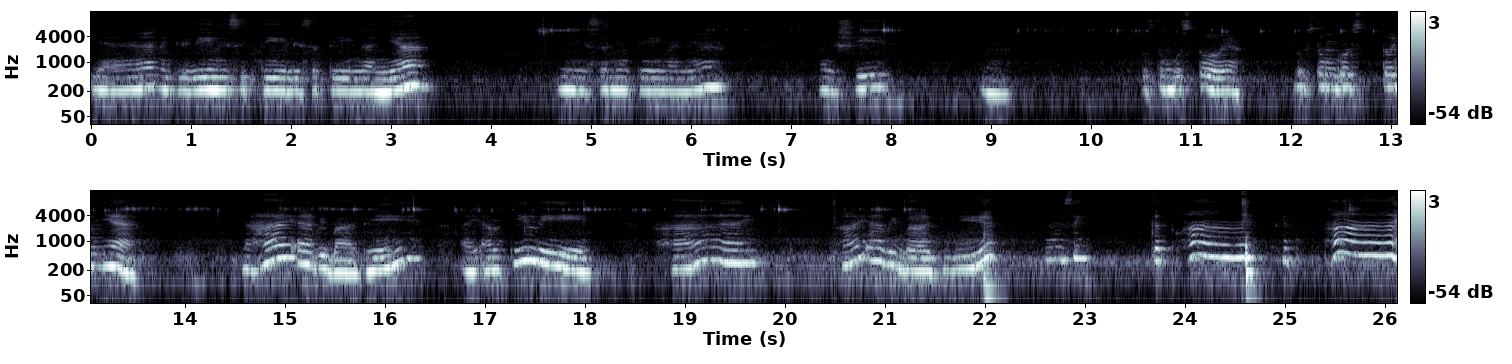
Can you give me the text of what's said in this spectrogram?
Yan. Tilly sa tinga niya. Linisan yung tinga niya. Ay, she. Hmm. Gustong gusto. Yan. Gustong gusto niya. Na, hi everybody. I am Tilly. Hi. Hi everybody. Let me see. Kat, hi. Hi.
